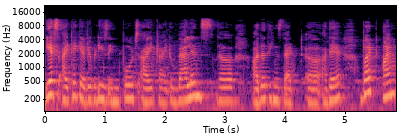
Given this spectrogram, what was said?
Yes i take everybody's inputs i try to balance the other things that uh, are there but i'm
